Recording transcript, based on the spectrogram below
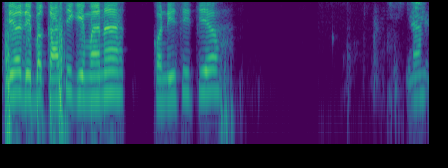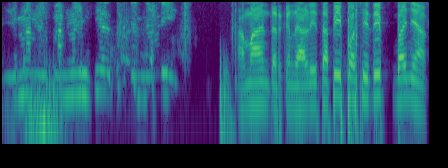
Cil di Bekasi gimana kondisi Cil? Ya, iman 86 Cil terkendali. Aman terkendali tapi positif banyak.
